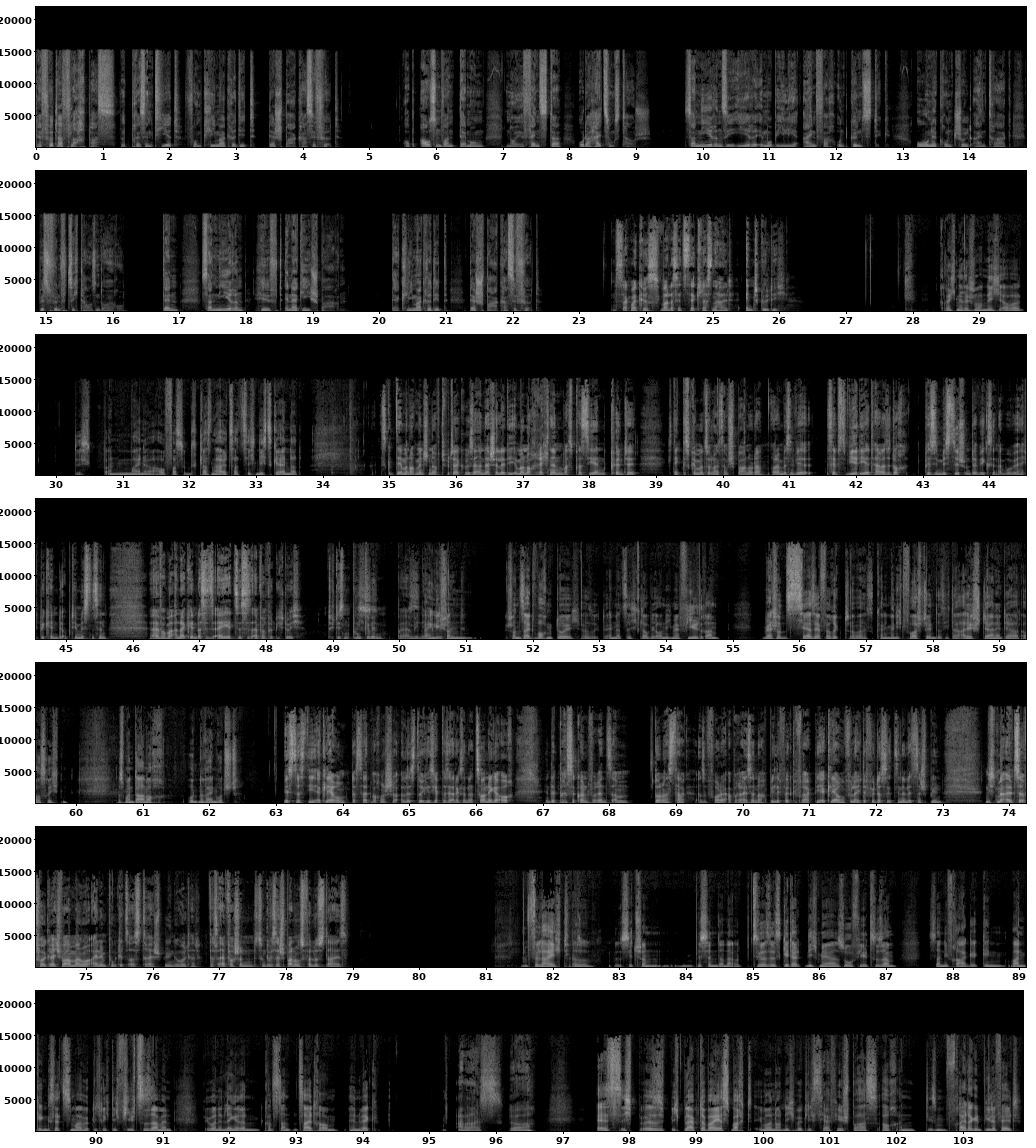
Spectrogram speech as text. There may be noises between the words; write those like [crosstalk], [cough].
Der Fürther Flachpass wird präsentiert vom Klimakredit der Sparkasse Fürth. Ob Außenwanddämmung, neue Fenster oder Heizungstausch. Sanieren Sie Ihre Immobilie einfach und günstig, ohne Grundschuldeintrag bis 50.000 Euro. Denn Sanieren hilft Energiesparen. Der Klimakredit der Sparkasse Fürth. Sag mal, Chris, war das jetzt der Klassenhalt endgültig? Rechnerisch noch nicht, aber ich, an meiner Auffassung des Klassenhalts hat sich nichts geändert. Es gibt ja immer noch Menschen auf Twitter, Grüße an der Stelle, die immer noch rechnen, was passieren könnte. Ich denke, das können wir uns so langsam sparen, oder? Oder müssen wir, selbst wir, die ja teilweise doch pessimistisch unterwegs sind, obwohl wir eigentlich bekennende Optimisten sind, einfach mal anerkennen, dass es, jetzt ist es einfach wirklich durch. Durch diesen Punktgewinn bei Arminia. Eigentlich schon, schon seit Wochen durch. Also da ändert sich, glaube ich, auch nicht mehr viel dran. Wäre schon sehr, sehr verrückt, aber das kann ich mir nicht vorstellen, dass sich da alle Sterne derart ausrichten, dass man da noch unten reinrutscht. Ist das die Erklärung, dass seit Wochen schon alles durch ist? Ich habe das ja Alexander Zorniger auch in der Pressekonferenz am Donnerstag, also vor der Abreise nach Bielefeld gefragt, die Erklärung vielleicht dafür, dass jetzt in den letzten Spielen nicht mehr allzu erfolgreich war, man nur einen Punkt jetzt aus drei Spielen geholt hat. Dass einfach schon so ein gewisser Spannungsverlust da ist. Vielleicht, also sieht schon ein bisschen danach, beziehungsweise es geht halt nicht mehr so viel zusammen. ist dann die Frage, ging, wann ging das letzte Mal wirklich richtig viel zusammen? über einen längeren, konstanten Zeitraum hinweg. Aber es, ja, es, ich, also ich bleib dabei, es macht immer noch nicht wirklich sehr viel Spaß. Auch an diesem Freitag in Bielefeld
